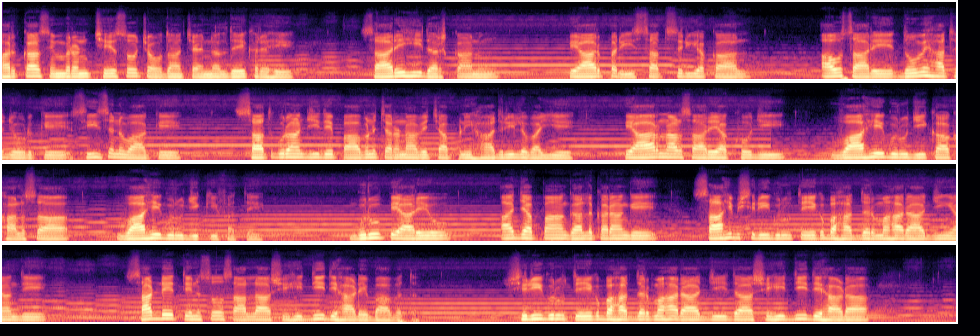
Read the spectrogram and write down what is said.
ਹਰ ਕਾ ਸਿਮਰਨ 614 ਚੈਨਲ ਦੇਖ ਰਹੇ। ਸਾਰੇ ਹੀ ਦਰਸ਼ਕਾਂ ਨੂੰ ਪਿਆਰ ਭਰੀ ਸਤਿ ਸ੍ਰੀ ਅਕਾਲ। ਆਓ ਸਾਰੇ ਦੋਵੇਂ ਹੱਥ ਜੋੜ ਕੇ ਸੀਸ ਨਿਵਾ ਕੇ ਸਤਿਗੁਰਾਂ ਜੀ ਦੇ ਪਾਵਨ ਚਰਨਾਂ ਵਿੱਚ ਆਪਣੀ ਹਾਜ਼ਰੀ ਲਵਾਈਏ। ਪਿਆਰ ਨਾਲ ਸਾਰੇ ਆਖੋ ਜੀ, ਵਾਹਿਗੁਰੂ ਜੀ ਕਾ ਖਾਲਸਾ, ਵਾਹਿਗੁਰੂ ਜੀ ਕੀ ਫਤਿਹ। ਗੁਰੂ ਪਿਆਰਿਓ, ਅੱਜ ਆਪਾਂ ਗੱਲ ਕਰਾਂਗੇ ਸਾਹਿਬ ਸ੍ਰੀ ਗੁਰੂ ਤੇਗ ਬਹਾਦਰ ਮਹਾਰਾਜ ਜੀਆਂ ਦੇ 350 ਸਾਲਾ ਸ਼ਹੀਦੀ ਦਿਹਾੜੇ ਬਾਬਤ। ਸ੍ਰੀ ਗੁਰੂ ਤੇਗ ਬਹਾਦਰ ਮਹਾਰਾਜ ਜੀ ਦਾ ਸ਼ਹੀਦੀ ਦਿਹਾੜਾ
